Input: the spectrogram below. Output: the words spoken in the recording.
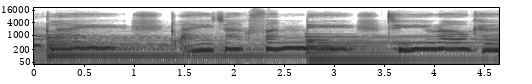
นไกล ไกลจากฝันดี ที่เราเคย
